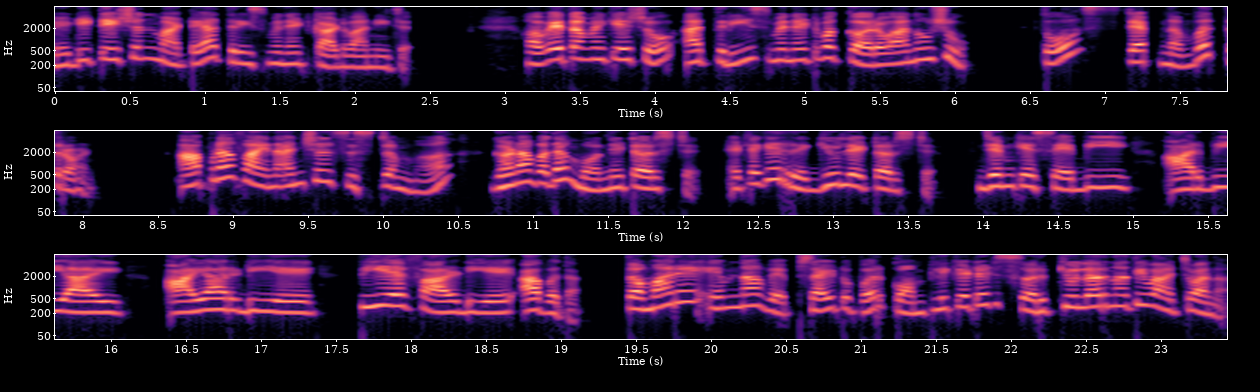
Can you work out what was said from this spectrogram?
મેડિટેશન માટે આ ત્રીસ મિનિટ કાઢવાની છે. હવે તમે કહેશો, આ ત્રીસ મિનિટમાં કરવાનું શું? તો સ્ટેપ નંબર ત્રણ. આપણા ફાઇનાન્શિયલ સિસ્ટમમાં ઘણા બધા મોનિટર્સ છે, એટલે કે રેગ્યુલેટર્સ છે. જેમ કે સેબી, આરબીઆઈ, આઈઆરડીએ પીએફઆરડીએ, આ બધા. તમારે એમના વેબસાઇટ ઉપર કોમ્પ્લિકેટેડ સર્ક્યુલર નથી વાંચવાના,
